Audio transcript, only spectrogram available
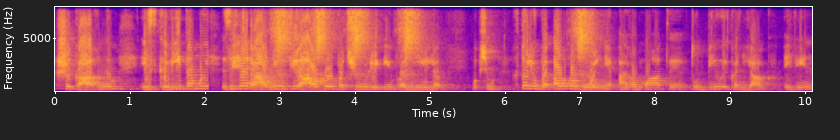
шикарним, із квітами, з геранью, фіалкою, пачулі і ваніллю. В общем, хто любить алкогольні аромати, тут білий коньяк, і він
